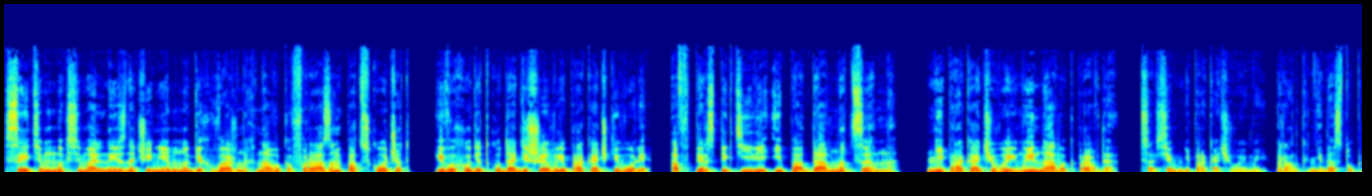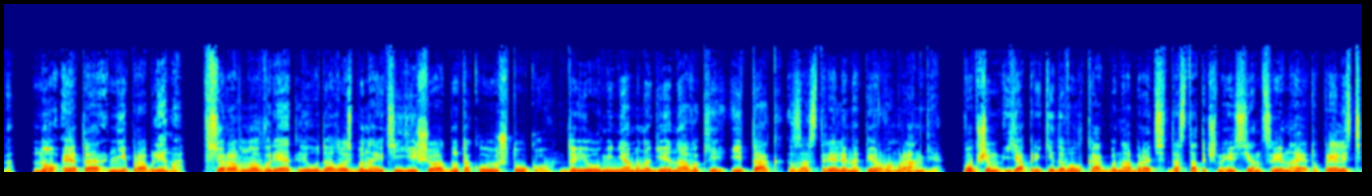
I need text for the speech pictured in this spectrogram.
С этим максимальные значения многих важных навыков разом подскочат и выходят куда дешевле прокачки воли, а в перспективе и подавно ценно. Непрокачиваемый навык, правда, совсем не прокачиваемый, ранг недоступно. Но это не проблема. Все равно вряд ли удалось бы найти еще одну такую штуку, да и у меня многие навыки и так застряли на первом ранге. В общем, я прикидывал, как бы набрать достаточно эссенции на эту прелесть,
